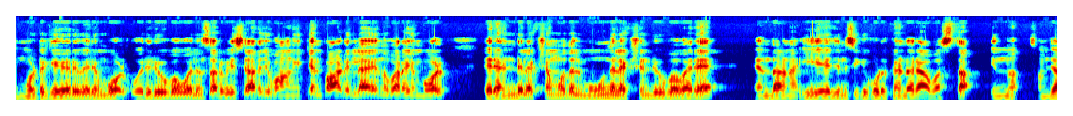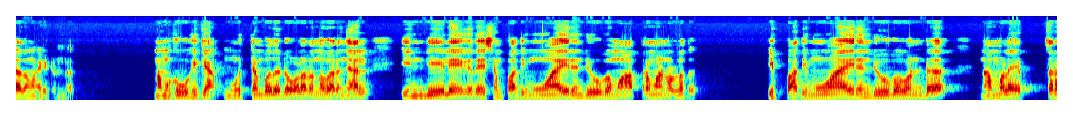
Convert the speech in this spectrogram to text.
ഇങ്ങോട്ട് കയറി വരുമ്പോൾ ഒരു രൂപ പോലും സർവീസ് ചാർജ് വാങ്ങിക്കാൻ പാടില്ല എന്ന് പറയുമ്പോൾ രണ്ട് ലക്ഷം മുതൽ മൂന്ന് ലക്ഷം രൂപ വരെ എന്താണ് ഈ ഏജൻസിക്ക് കൊടുക്കേണ്ട ഒരു അവസ്ഥ ഇന്ന് സംജാതമായിട്ടുണ്ട്. നമുക്ക് ഊഹിക്കാം. നൂറ്റമ്പത് ഡോളർ എന്ന് പറഞ്ഞാൽ ഇന്ത്യയിൽ ഏകദേശം പതിമൂവായിരം രൂപ മാത്രമാണുള്ളത്. ഈ പതിമൂവായിരം രൂപ കൊണ്ട് നമ്മൾ എത്ര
